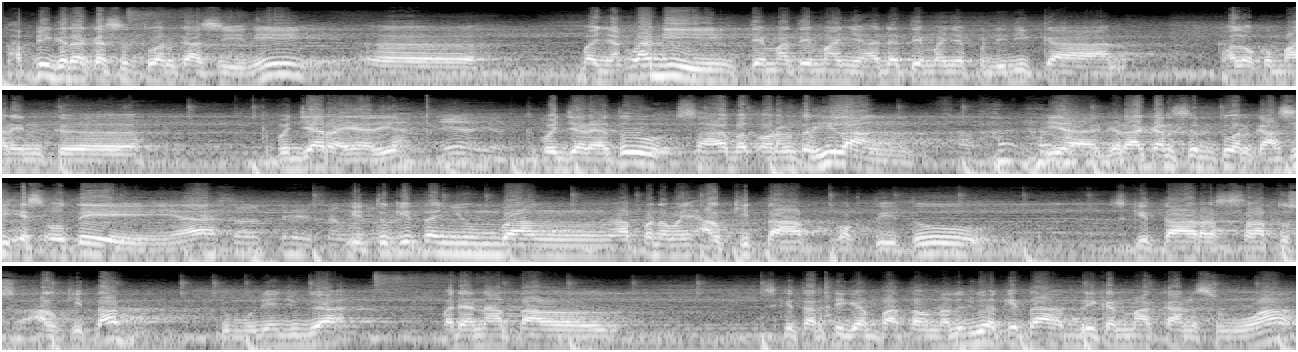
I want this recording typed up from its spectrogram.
tapi gerakan sentuhan kasih ini eh, banyak lagi tema-temanya ada temanya pendidikan kalau kemarin ke ke penjara ya ya, ya, ya. ke penjara itu sahabat orang terhilang. Ya gerakan sentuhan kasih SOT ya. SOT, itu kita nyumbang apa namanya Alkitab. Waktu itu sekitar 100 Alkitab. Kemudian juga pada Natal sekitar 3-4 tahun lalu juga kita berikan makan semua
